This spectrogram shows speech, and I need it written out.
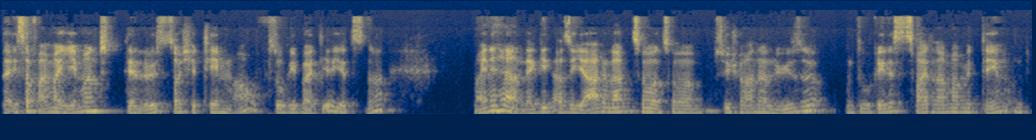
Da ist auf einmal jemand, der löst solche Themen auf, so wie bei dir jetzt, ne? Meine Herren, der geht also jahrelang zur, zur Psychoanalyse und du redest zwei, dreimal mit dem und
